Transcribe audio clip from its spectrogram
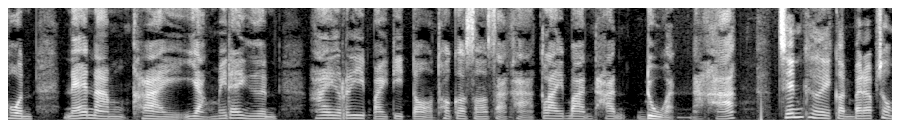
คน แนะนำใครยังไม่ได้เงิน ให้รีบไปติดต่อทกสสาขาใกล้บ้านท่านด่วนนะคะ เช่นเคยก่อนไปรับชม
